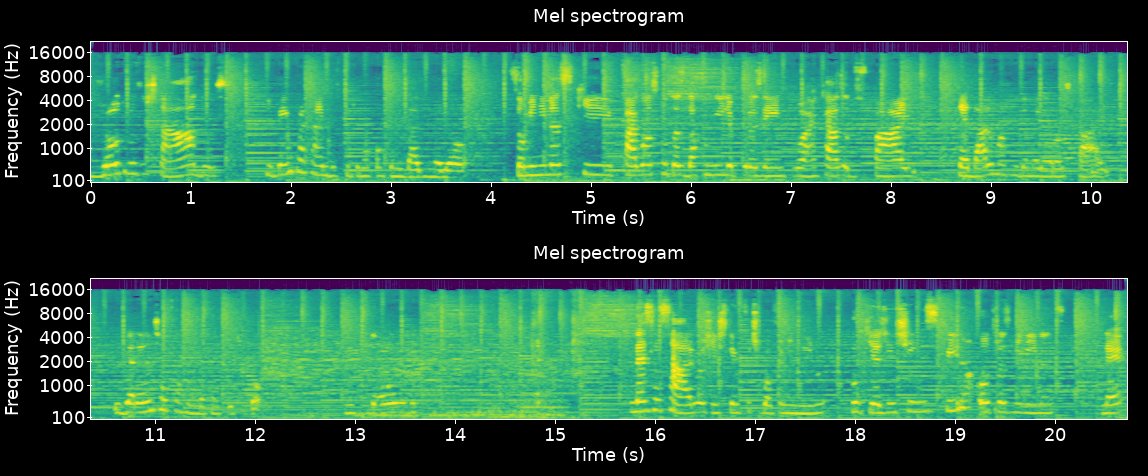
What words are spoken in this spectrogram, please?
de outros estados que vêm para cá em busca de uma oportunidade melhor. São meninas que pagam as contas da família, por exemplo, a casa dos pais, quer dar uma vida melhor aos pais e garante essa renda com o futebol. Então, é necessário a gente ter um futebol feminino, porque a gente inspira outras meninas, né,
